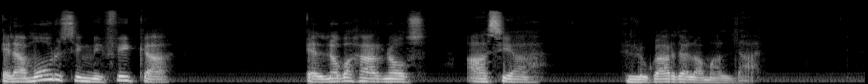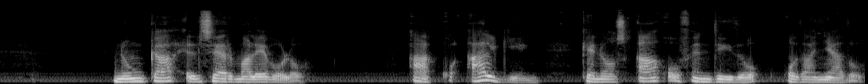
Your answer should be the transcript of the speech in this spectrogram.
El amor significa el no bajarnos hacia el lugar de la maldad. Nunca el ser malévolo a alguien que nos ha ofendido o dañado.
